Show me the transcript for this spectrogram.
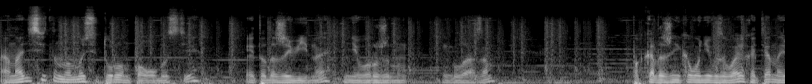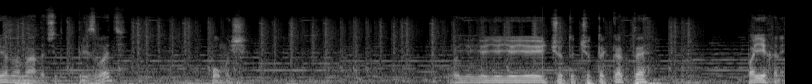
Она действительно наносит урон по области Это даже видно невооруженным глазом. Пока даже никого не вызываю Хотя, наверное, надо все-таки призвать Помощь. Ой-ой-ой-ой-ой Что-то, что-то как-то. Поехали.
